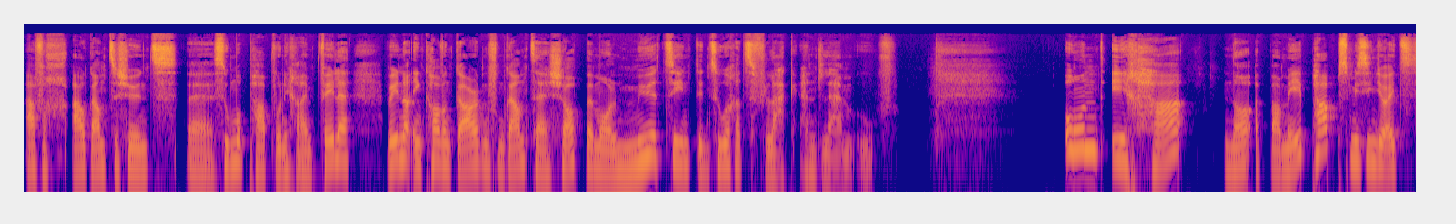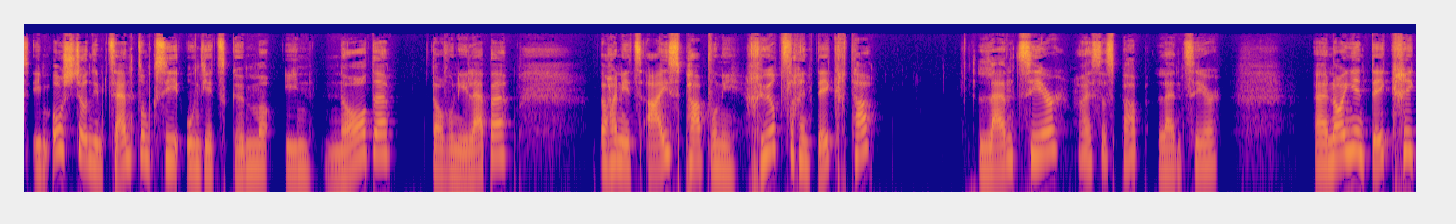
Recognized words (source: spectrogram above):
einfach auch ganz ein schönes äh, Sommerpub, das ich auch empfehle. Wenn ihr in Covent Garden vom ganzen Shoppen mal müde sind, dann sucht das Flag and Lamb auf. Und ich habe noch ein paar mehr Pubs. Wir sind ja jetzt im Osten und im Zentrum gewesen, und jetzt gehen wir in den Norden, da wo ich lebe. Da habe ich jetzt ein Pub, das ich kürzlich entdeckt habe. Landseer heißt das Pub. Landseer. Eine neue Entdeckung.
